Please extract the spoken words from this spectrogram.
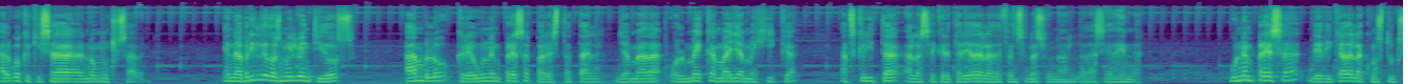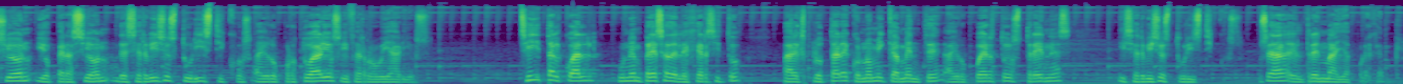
algo que quizá no muchos saben. En abril de 2022, AMLO creó una empresa paraestatal llamada Olmeca Maya Mexica adscrita a la Secretaría de la Defensa Nacional, la SEDENA, una empresa dedicada a la construcción y operación de servicios turísticos, aeroportuarios y ferroviarios. Sí, tal cual, una empresa del ejército para explotar económicamente aeropuertos, trenes y servicios turísticos, o sea, el tren Maya, por ejemplo.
